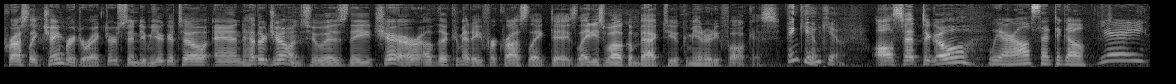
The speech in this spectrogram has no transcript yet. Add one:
Cross Lake Chamber Director Cindy Myogeto, and Heather Jones, who is the chair of the committee for Cross Lake Days. Ladies, welcome back to Community Focus. Thank you. Thank you. All set to go? We are all set to go. Yay.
